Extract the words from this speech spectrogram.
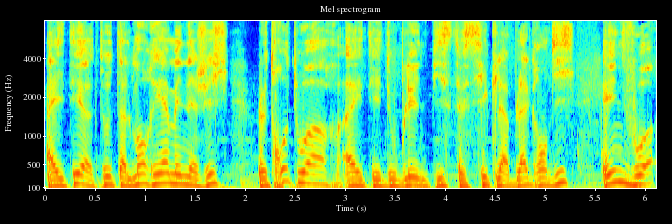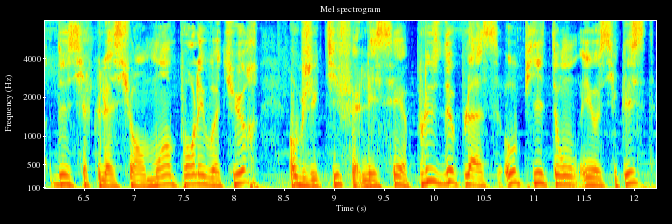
a été euh, totalement réaménagé. Le trottoir a été doublé, une piste cyclable agrandie et une voie de circulation en moins pour les voitures. Objectif, laisser plus de place aux piétons et aux cyclistes.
